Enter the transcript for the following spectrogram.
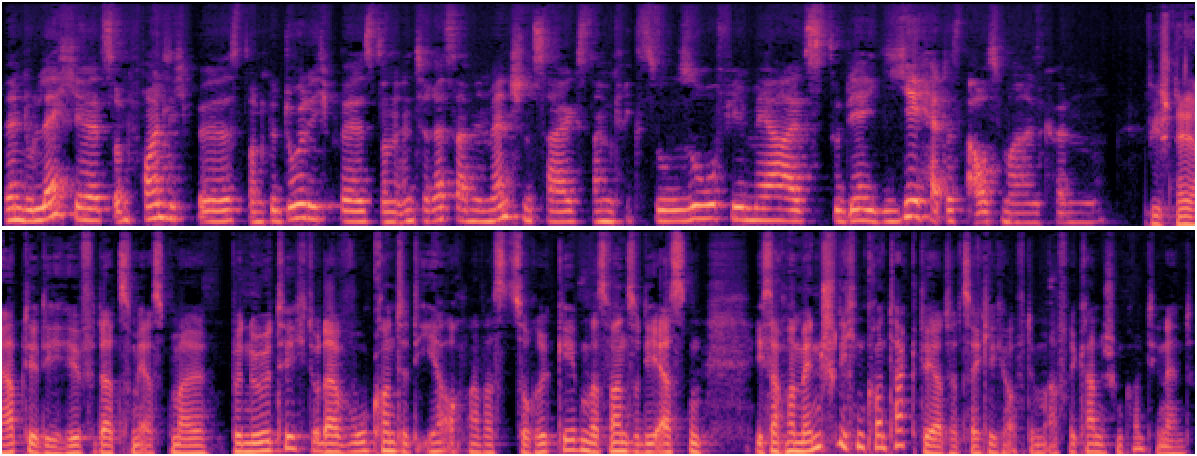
wenn du lächelst und freundlich bist und geduldig bist und Interesse an den Menschen zeigst, dann kriegst du so viel mehr, als du dir je hättest ausmalen können. Wie schnell habt ihr die Hilfe da zum ersten Mal benötigt oder wo konntet ihr auch mal was zurückgeben? Was waren so die ersten, ich sag mal, menschlichen Kontakte ja tatsächlich auf dem afrikanischen Kontinent?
